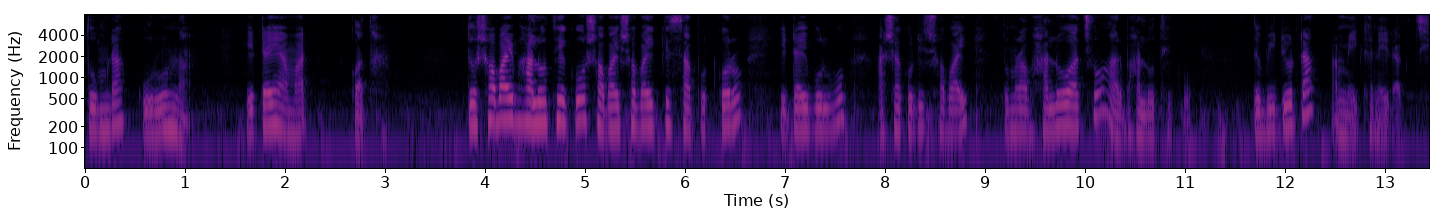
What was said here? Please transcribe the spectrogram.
তোমরা করো না। এটাই আমার কথা। তো সবাই ভালো থেকো, সবাই সবাইকে সাপোর্ট করো, এটাই বলব। আশা করি সবাই তোমরা ভালো আছো আর ভালো থেকো। তো ভিডিওটা আমি এখানেই রাখছি।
